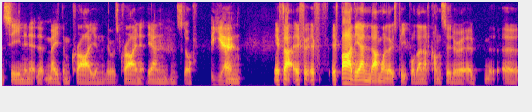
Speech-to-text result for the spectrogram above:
scene in it that made them cry, and there was crying at the end and stuff. Yeah, And if that if if if by the end I'm one of those people, then I'd consider it a, a,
